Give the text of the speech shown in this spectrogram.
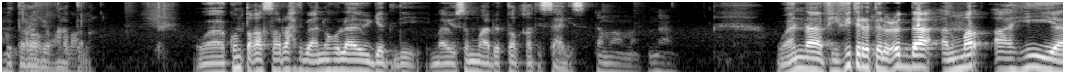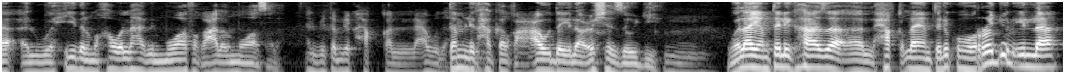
للتراجع عن الطلاق. وكنت قد صرحت بأنه لا يوجد لي ما يسمى بالطلقة الثالثة. تماما نعم. وأن في فترة العدة المرأة هي الوحيدة المخول لها بالموافقة على المواصلة. اللي بتملك حق العودة. تملك حق العودة إلى عش الزوجية ولا يمتلك هذا الحق لا يمتلكه الرجل إلا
